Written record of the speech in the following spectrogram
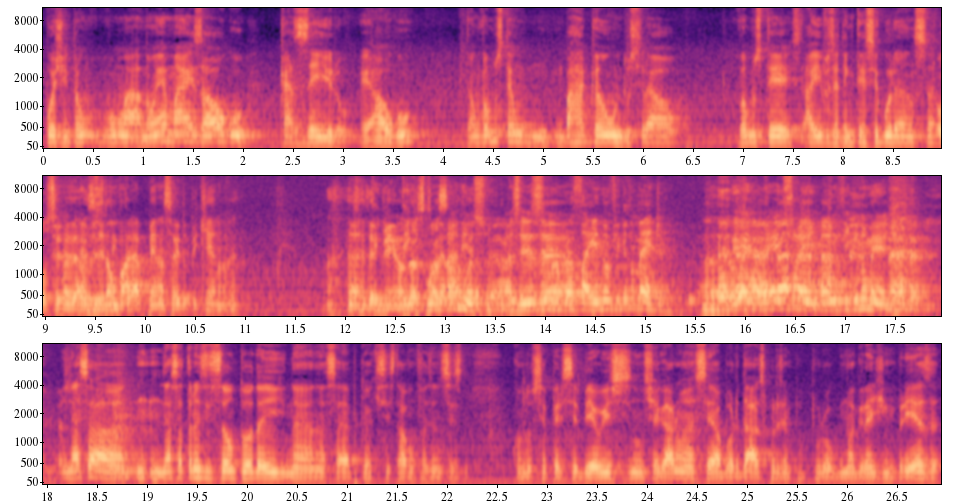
poxa, então vamos lá, não é mais algo caseiro, é algo. Então vamos ter um, um barracão industrial, vamos ter. Aí você tem que ter segurança. Ou seja, às vezes não vale ter... a pena sair do pequeno, né? Dependendo da situação. Nisso. Vale às vezes é... para sair não fica no médio. É, é isso aí, não fica no médio. E nessa, nessa transição toda aí, né, nessa época que vocês estavam fazendo, vocês quando você percebeu isso, não chegaram a ser abordados, por exemplo, por alguma grande empresa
